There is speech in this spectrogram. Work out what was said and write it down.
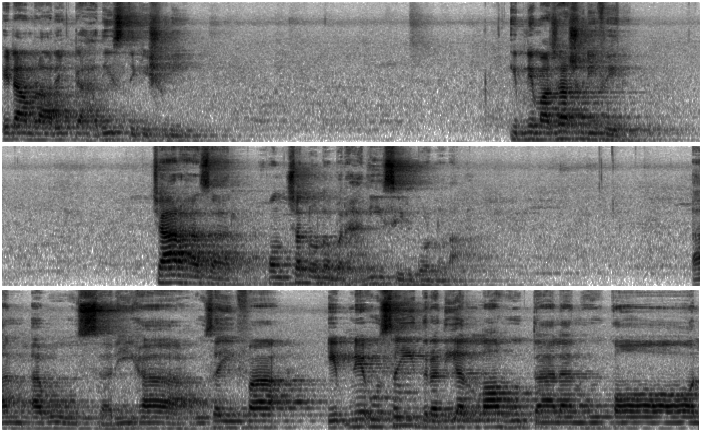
এটা আমরা আরেকটা হাদিস থেকে শুনি। ইবনে মাজা শরীফের চার হাজার পঞ্চান্ন নম্বর হাদিসের বর্ণনা আন আবু সারিহা হুসাইফা ইবনে উসাইদ রাদিয়াল্লাহু তাআলা আনহু قال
